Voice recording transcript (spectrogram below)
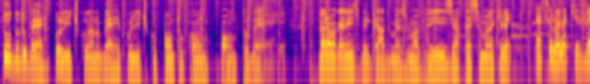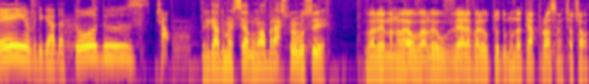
tudo do BR Político lá no brpolitico.com.br. Vera Magalhães, obrigado mais uma vez e até semana que vem. Até semana que vem, obrigado a todos. Tchau. Obrigado, Marcelo. Um abraço para você. Valeu, Emanuel. Valeu, Vera. Valeu todo mundo. Até a próxima. Tchau, tchau.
